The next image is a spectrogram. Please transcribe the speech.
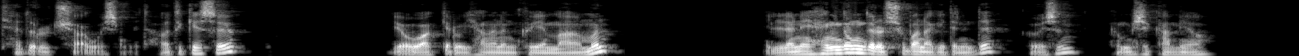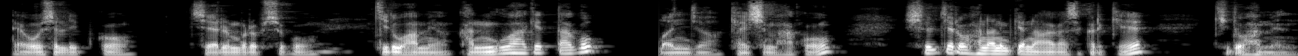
태도를 취하고 있습니다. 어떻게 했어요? 여호와께로 향하는 그의 마음은 일련의 행동들을 수반하게 되는데 그것은 금식하며 배옷을 입고 죄를 무릅쓰고 기도하며 간구하겠다고 먼저 결심하고 실제로 하나님께 나아가서 그렇게 기도하면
